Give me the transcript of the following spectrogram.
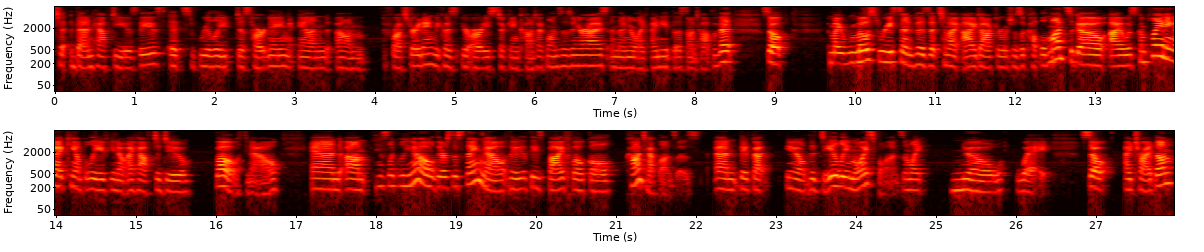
to then have to use these. It's really disheartening and um, frustrating because you're already sticking contact lenses in your eyes and then you're like, I need this on top of it. So my most recent visit to my eye doctor, which was a couple months ago, I was complaining, I can't believe, you know, I have to do both now. And um, he's like, well, you know, there's this thing now. They have these bifocal contact lenses and they've got, you know, the daily moist ones. I'm like, no way. So I tried them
